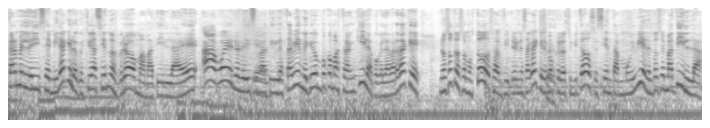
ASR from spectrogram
Carmen le dice, mirá que lo que estoy haciendo es broma, Matilda, ¿eh? Ah, bueno, le dice. Matilda, está bien, me quedo un poco más tranquila, porque la verdad que nosotros somos todos anfitriones acá y queremos Sí. que los invitados se sientan muy bien. Entonces Matilda,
